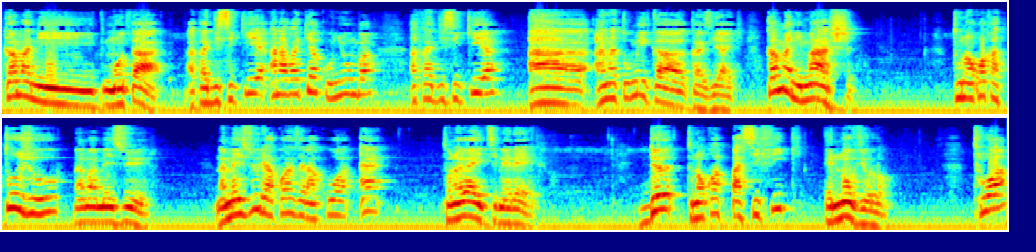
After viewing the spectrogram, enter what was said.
Kama ni motar akajisikia anabakia kunyumba akajisikia a, anatumika kazi yake. Kama ni marshe tunakwaka toujours na ma mesure. Na mesure ya kwanza inakuwa un tunayoa itinéraire. Deux tunakuwa pacifique et non violent. Trois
